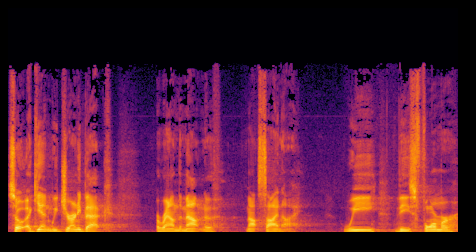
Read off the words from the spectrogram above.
So, again, we journey back around the mountain of Mount Sinai. We, these former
